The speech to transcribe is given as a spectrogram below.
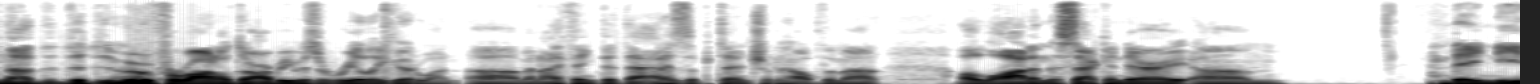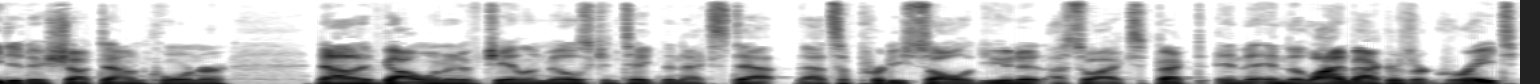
Now, the, the move for Ronald Darby was a really good one, um, and I think that that has the potential to help them out a lot in the secondary. Um, they needed a shutdown corner. Now they've got one, and if Jalen Mills can take the next step, that's a pretty solid unit. So I expect, and the, and the linebackers are great.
